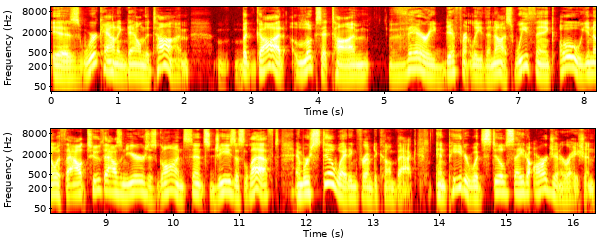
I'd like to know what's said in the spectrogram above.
is we're counting down the time, but God looks at time very differently than us. We think, oh, you know, without 2,000 years is gone since Jesus left, and we're still waiting for him to come back. And Peter would still say to our generation,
